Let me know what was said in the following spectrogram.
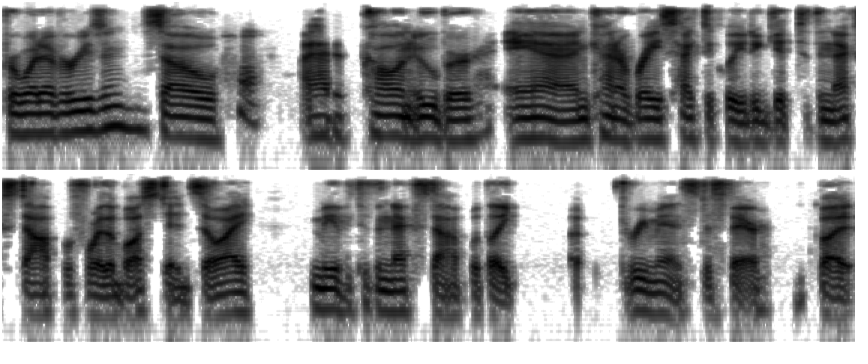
for whatever reason. So huh. I had to call an Uber and kind of race hectically to get to the next stop before the bus did. So I made it to the next stop with like three minutes to spare. But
